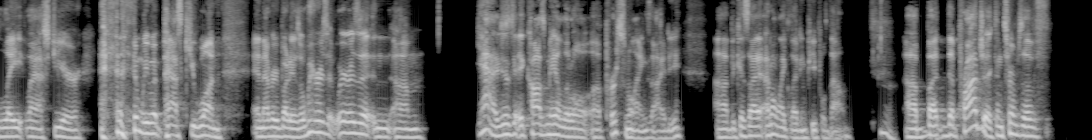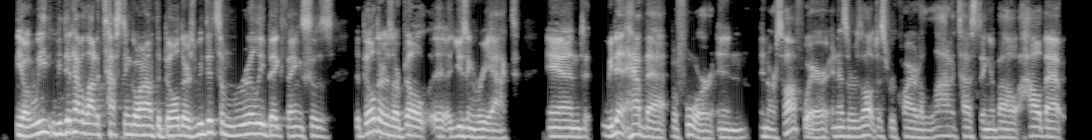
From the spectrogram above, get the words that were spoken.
late last year and we went past q1 and everybody was like where is it? Where is it? And um yeah it just it caused me a little uh, personal anxiety uh, because I, I don't like letting people down Hmm. Uh, but the project, in terms of, you know, we, we did have a lot of testing going on with the builders. We did some really big things because the builders are built uh, using React. And we didn't have that before in, in our software. And as a result, just required a lot of testing about how that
